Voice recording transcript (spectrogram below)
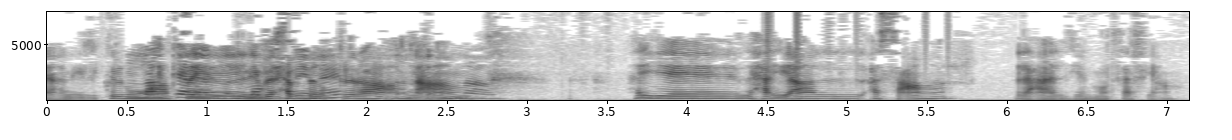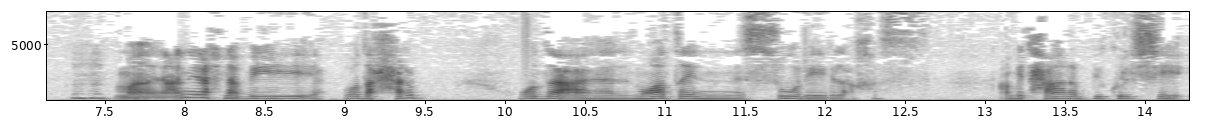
يعني لكل مواطن اللي بحب القراءة نعم, نعم. هي الحقيقة الأسعار العالية المرتفعة. ما يعني نحن بوضع حرب وضع المواطن السوري بالأخص عم يتحارب بكل شيء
